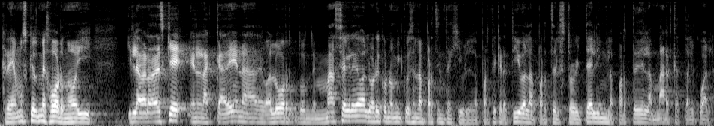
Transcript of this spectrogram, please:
creemos que es mejor, ¿no? Y, Y la verdad es que en la cadena de valor, donde más se agrega valor económico es en la parte intangible, la parte creativa, la parte del storytelling, la parte de la marca tal cual.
